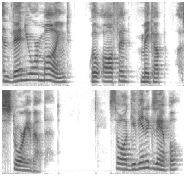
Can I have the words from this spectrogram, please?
and then your mind will often make up a story about that. So I'll give you an example,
